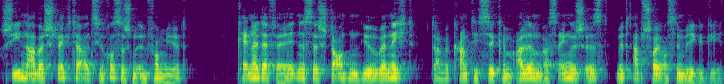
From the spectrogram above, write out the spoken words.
schienen aber schlechter als die russischen informiert. Kenner der Verhältnisse staunten hierüber nicht, da bekanntlich Sikkim allem, was Englisch ist, mit Abscheu aus dem Wege geht.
